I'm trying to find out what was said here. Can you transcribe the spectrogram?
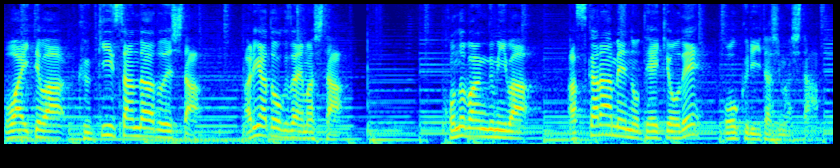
お相手はクッキーサンダードでした。ありがとうございましたこの番組はアスカラーメンの提供でお送りいたしました。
